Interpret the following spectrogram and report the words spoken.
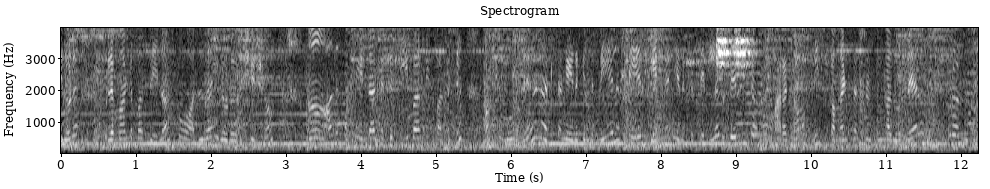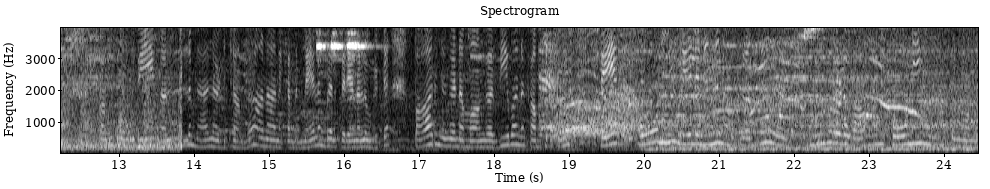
நம்ம இதோட பிரம்மாண்டமாக செய்யலாம். ஸோ அதுதான் இதோட விசேஷம். ஆஹ், அதுக்கப்புறம் எல்லாத்துக்கு தீபாவளி பார்த்துட்டு அவங்க ஒரு மேலே அடிச்சாங்க எனக்கு இந்த மேலே பேர் என்னன்னு எனக்கு தெரியல. தெரிஞ்சவங்க மறக்காமல் ப்ளீஸ் கமெண்ட் செக்ஷன் சொல்லுங்கள் அது ஒரு மேலே சூப்பராக இருந்துச்சு. பங்கு ஊதி நல்ல மேலே அடித்தாங்க ஆனால் எனக்கு அந்த மேலே பேர் தெரியாதனால விட்டுட்டு பாருங்கங்க நம்ம அங்கே தீபாவளி காமிச்சிருக்கோம். சேவ கோழியும் மேலே நின்று நமக்கு வந்து முருகரோட வாகனம் கோழியும் சொல்லுவாங்க.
